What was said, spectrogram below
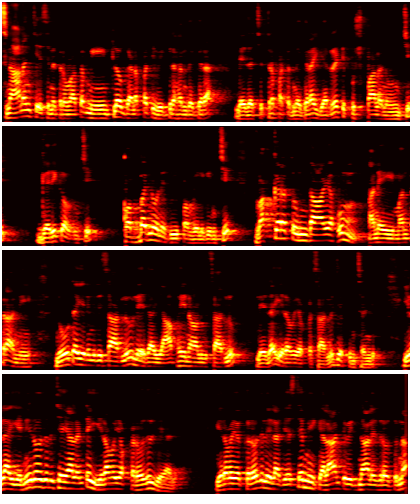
స్నానం చేసిన తర్వాత మీ ఇంట్లో గణపతి విగ్రహం దగ్గర లేదా చిత్రపటం దగ్గర ఎర్రటి పుష్పాలను ఉంచి గరిక ఉంచి కొబ్బరి నూనె దీపం వెలిగించి వక్రతుండాయ హుం అనే ఈ మంత్రాన్ని నూట ఎనిమిది సార్లు లేదా యాభై నాలుగు సార్లు లేదా ఇరవై ఒక్క సార్లు జపించండి. ఇలా ఎన్ని రోజులు చేయాలంటే ఇరవై ఒక్క రోజులు చేయాలి. ఇరవై ఒక్క రోజులు ఇలా చేస్తే మీకు ఎలాంటి విఘ్నాలు ఎదురవుతున్నా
